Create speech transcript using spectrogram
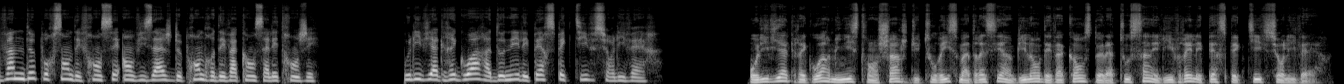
22% des Français envisagent de prendre des vacances à l'étranger. Olivia Grégoire a donné les perspectives sur l'hiver. Olivia Grégoire, ministre en charge du tourisme, a dressé un bilan des vacances de la Toussaint et livré les perspectives sur l'hiver.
